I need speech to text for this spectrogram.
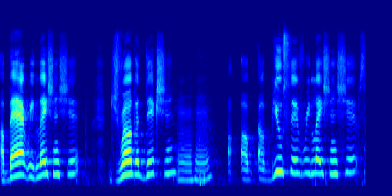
a bad relationship, drug addiction, mm-hmm. a- abusive relationships,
